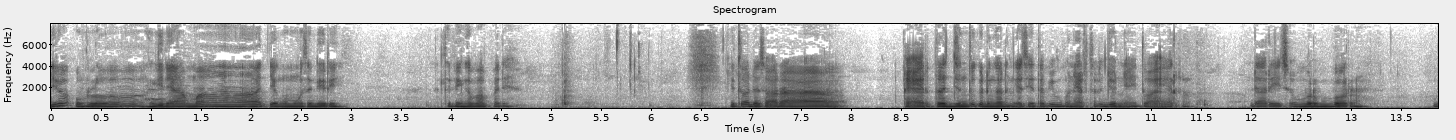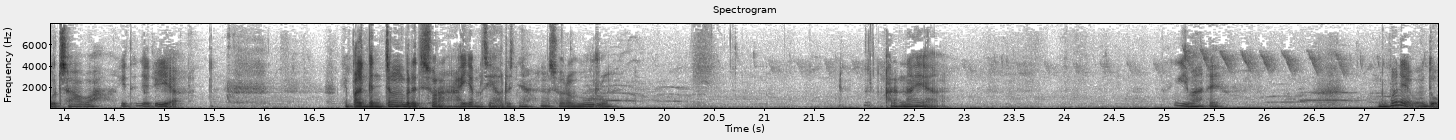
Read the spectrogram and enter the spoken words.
Ya Allah gini amat yang ngomong sendiri. Tapi nggak apa-apa deh. Itu ada suara kayak air terjun tuh kedengaran gak sih? Tapi bukan air terjunnya itu air dari sumber bor bor sawah. Itu jadi ya yang paling kenceng berarti suara ayam sih harusnya suara burung. Karena ya gimana ya gimana ya untuk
